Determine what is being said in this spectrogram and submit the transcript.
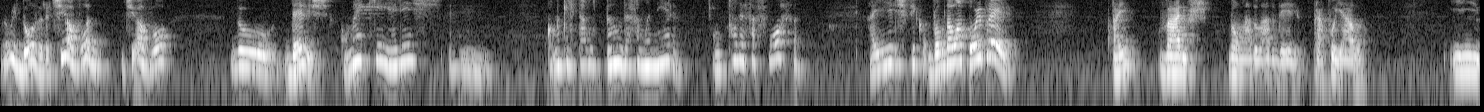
não idoso, era tio-avô, tio-avô do, deles, como é que eles. Eh, como é que ele está lutando dessa maneira? Essa força. Aí eles ficam, vão dar um apoio para ele. Aí vários vão lá do lado dele para apoiá-lo. E,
